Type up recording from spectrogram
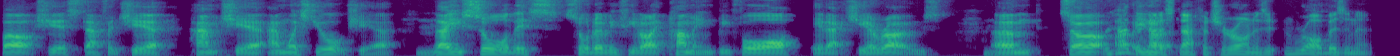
Berkshire, Staffordshire, Hampshire, and West Yorkshire, mm. they saw this sort of, if you like, coming before it actually arose. Mm. Um, so we had, uh, you know, Staffordshire on. Is it Rob? Isn't it?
